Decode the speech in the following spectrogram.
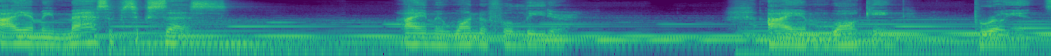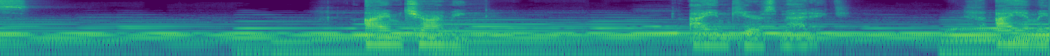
I am a massive success. I am a wonderful leader. I am walking brilliance. I am charming. I am charismatic. I am a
